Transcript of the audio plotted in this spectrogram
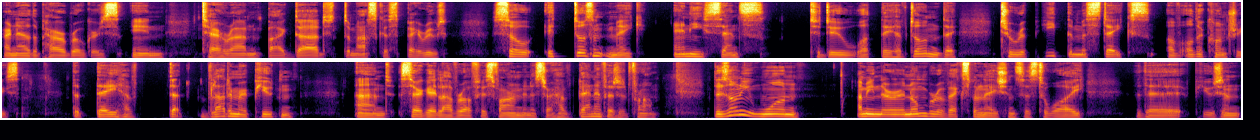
are now the power brokers in Tehran, Baghdad, Damascus, Beirut. So it doesn't make any sense to do what they have done, they, to repeat the mistakes of other countries that they have, that Vladimir Putin and Sergei Lavrov, his foreign minister, have benefited from. There's only one, I mean, there are a number of explanations as to why the Putin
